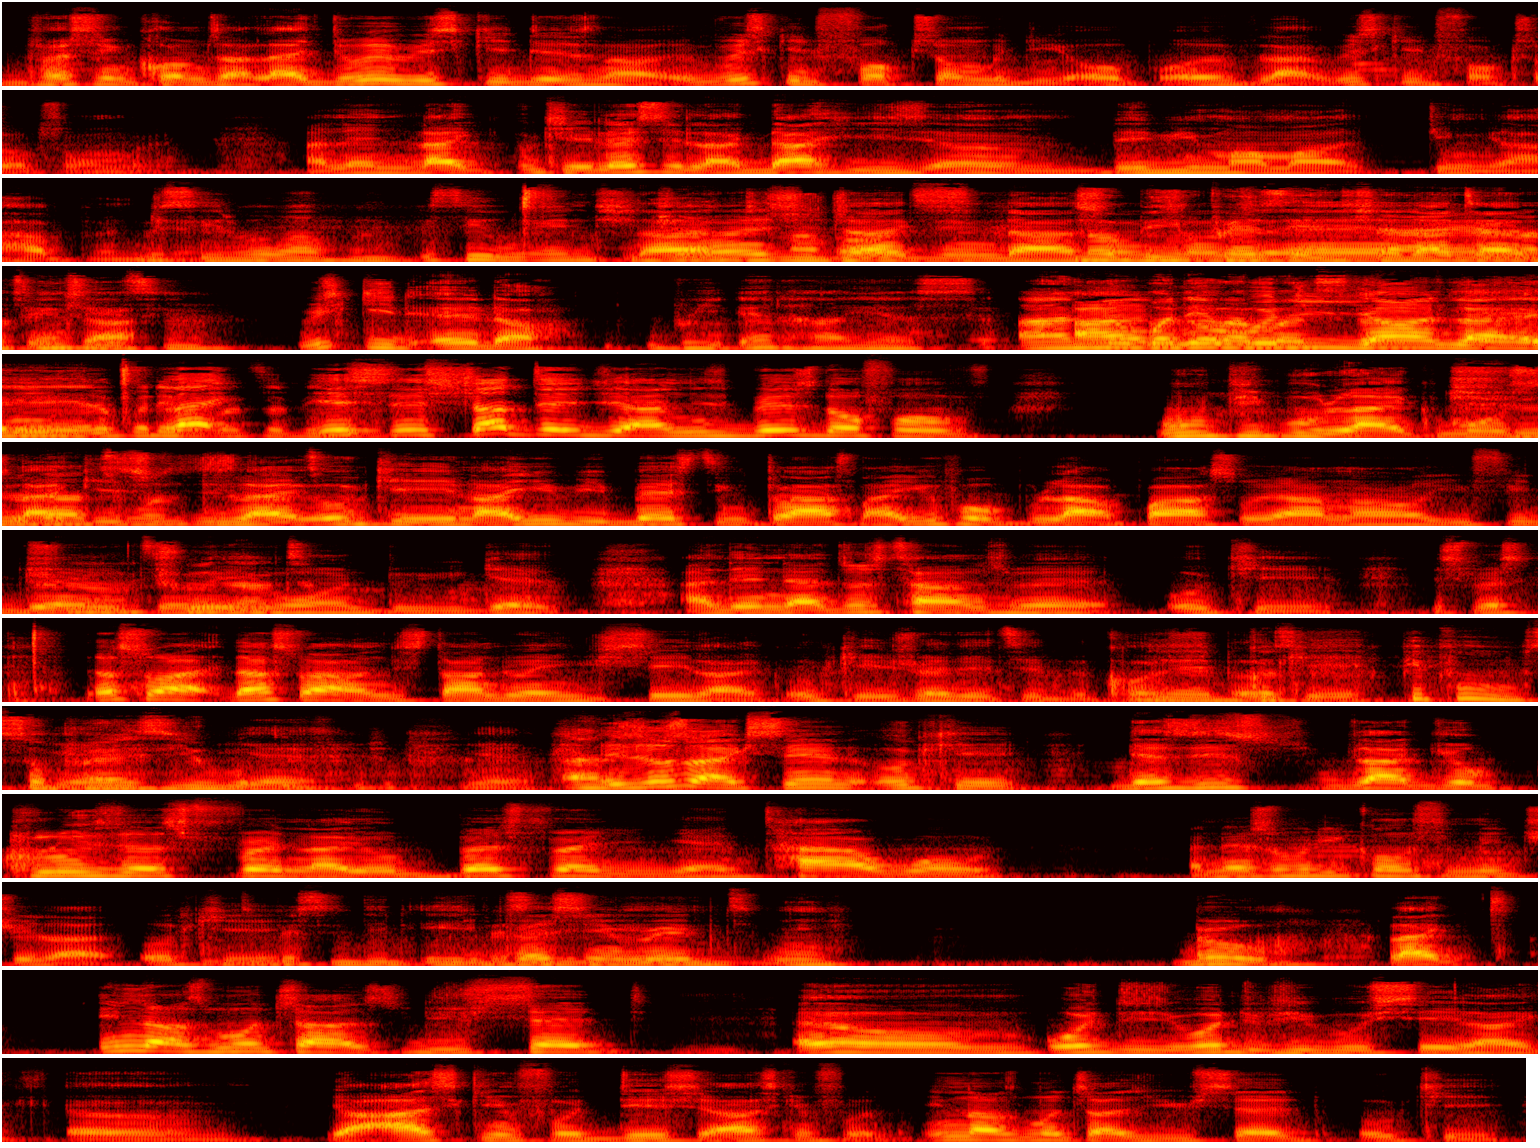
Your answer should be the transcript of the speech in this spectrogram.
person comes out like the way Wizkid is now. If Wizkid fucks somebody up, or if like Wizkid fucks up somebody, and then like okay, let's say like that his um baby mama thing that happened. you yeah. see what happened. You see when she That dragged when him she about dragged him that not being present, sha, that type of thing, it's. Whiskey elder. We aired her, yes, and, and nobody, nobody, ever brought it up. yarn like yeah, yeah, like ever brought it up it's a strategy and it's based off of who people like most. True, like it's, it's like okay, now you be best in class, now you popular pass, so yeah now you fit do True, anything true you want to do, you get. And then there are just times where okay, it's best. That's why that's why I understand when you say like okay, it's relative because, Yeah, because okay. people surprise you. Yeah, yeah. And- it's just like saying, okay, there's this like your closest friend, like your best friend in the entire world, and then somebody comes to meet you, like, okay, The person did the it. person did raped it. me, bro. Like, in as much as you said, um, what do what do people say? Like, um, you're asking for this, you're asking for. In as much as you said, okay.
